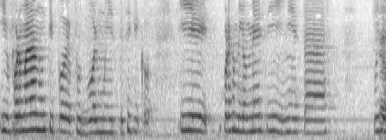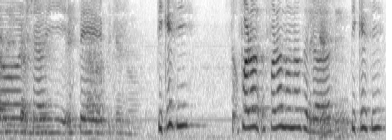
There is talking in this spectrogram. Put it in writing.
y formaran un tipo de fútbol muy específico. Y, por ejemplo, Messi, Iniesta, Puyol, Xavi, Piqué- este... Piqué no. Piqué sí. So- fueron, fueron unos de ¿Piqué los... sí? Piqué sí.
